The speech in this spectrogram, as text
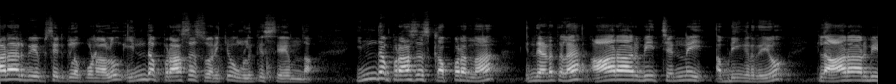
ஆர்ஆர்பி வெப்சைட்குள்ளே போனாலும் இந்த ப்ராசஸ் வரைக்கும் உங்களுக்கு சேம் தான். இந்த ப்ராசஸ்க்கு அப்புறம் தான் இந்த இடத்துல ஆர்ஆர்பி சென்னை அப்படிங்கிறதையோ இல்லை ஆர்ஆர்பி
